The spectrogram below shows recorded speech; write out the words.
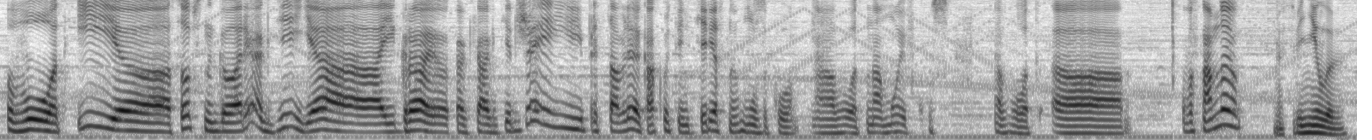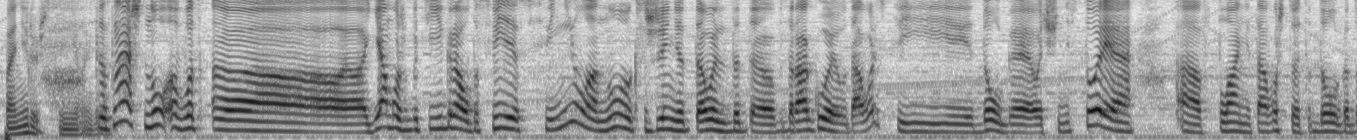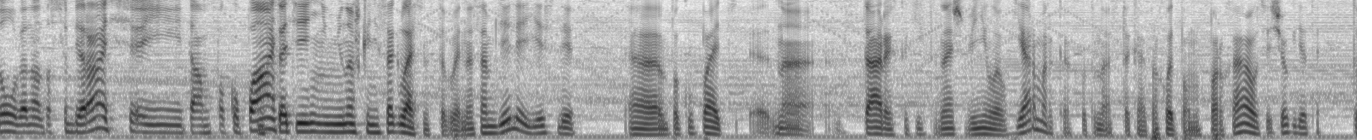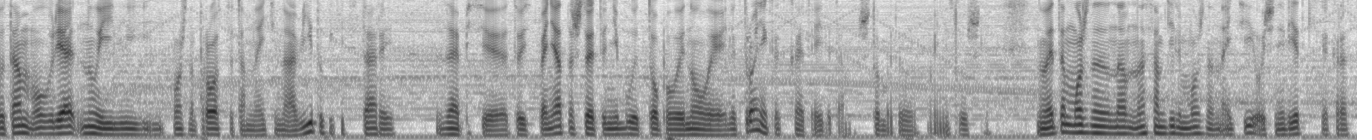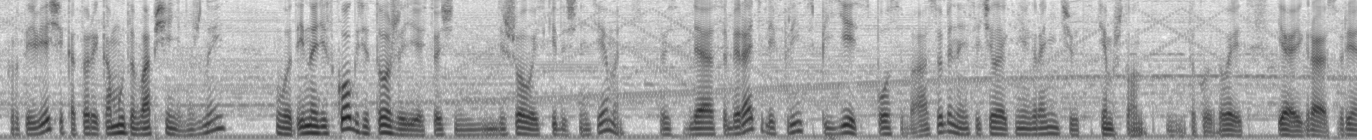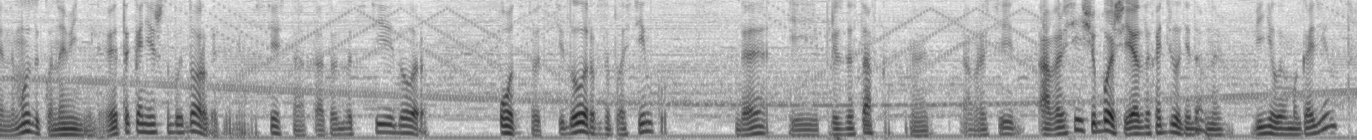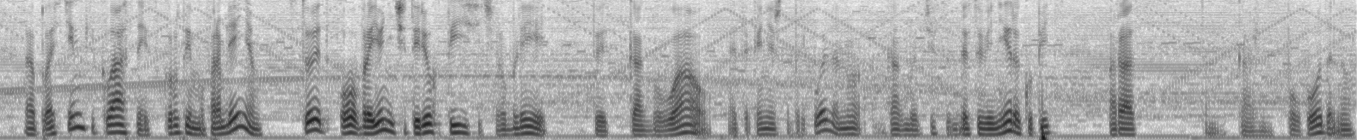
Вот. И, э, собственно говоря, где я играю как, как диджей и представляю какую-то интересную музыку, э, вот, на мой вкус. Вот. Э, в основном а с винила планируешь с винила? Ты знаешь, ну вот э, я, может быть, и играл бы с, с винила, но, к сожалению, это довольно дорогое удовольствие и долгая очень история. А, в плане того, что это долго-долго надо собирать и там покупать. Ну, кстати, немножко не согласен с тобой. На самом деле, если э, покупать э, на старых каких-то, знаешь, виниловых ярмарках, вот у нас такая проходит, по-моему, в Пархаус, еще где-то, то там, ну, или можно просто там найти на Авито какие-то старые записи. То есть понятно, что это не будет топовая новая электроника какая-то, или там, чтобы это вы не слушали. Но это можно, на, на самом деле, можно найти очень редкие как раз крутые вещи, которые кому-то вообще не нужны. Вот. И на Discogs тоже есть очень дешевые скидочные темы. То есть для собирателей, в принципе, есть способы. Особенно, если человек не ограничивается тем, что он такой говорит, я играю современную музыку на виниле. Это, конечно, будет дорого для него. Естественно, от, от 20 долларов. От 20 долларов за пластинку да, и плюс доставка. А в России, а в России еще больше. Я заходил недавно в виниловый магазин, э, пластинки классные, с крутым оформлением, стоят о, в районе 4000 рублей. То есть, как бы, вау, это, конечно, прикольно, но как бы чисто для сувенира купить раз, там, скажем, в полгода, но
